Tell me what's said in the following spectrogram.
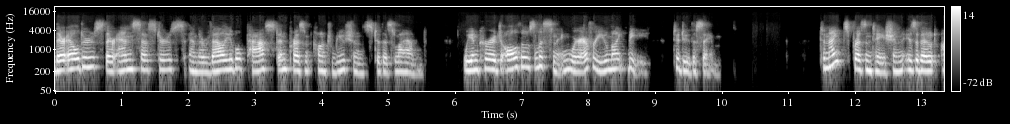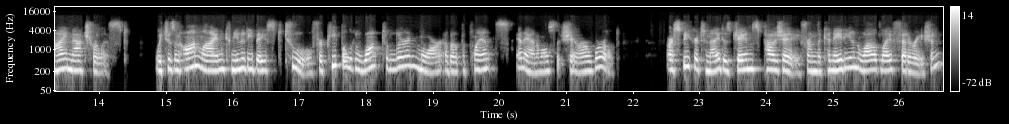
their elders, their ancestors, and their valuable past and present contributions to this land. We encourage all those listening, wherever you might be, to do the same. Tonight's presentation is about iNaturalist, which is an online community-based tool for people who want to learn more about the plants and animals that share our world. Our speaker tonight is James Pagé from the Canadian Wildlife Federation,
